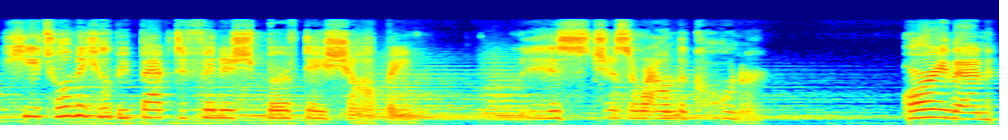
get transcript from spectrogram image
He told me he'll be back to finish birthday shopping. It's just around the corner. Alright then.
